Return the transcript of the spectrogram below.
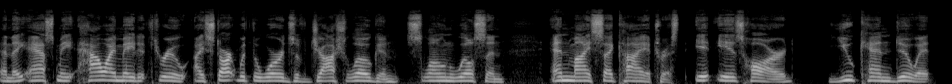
and they ask me how I made it through, I start with the words of Josh Logan, Sloan Wilson, and my psychiatrist. It is hard. You can do it.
